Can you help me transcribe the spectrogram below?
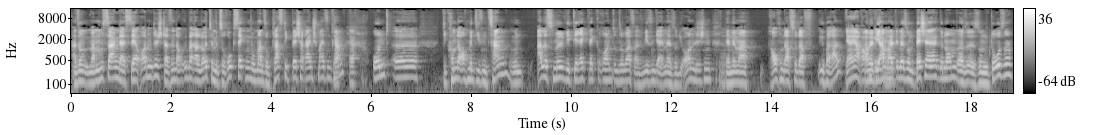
also man muss sagen, da ist sehr ordentlich. Da sind auch überall Leute mit so Rucksäcken, wo man so Plastikbecher reinschmeißen kann. Ja, ja. Und äh, die kommen da auch mit diesen Zangen und alles Müll wird direkt weggeräumt und sowas. Also wir sind ja immer so die ordentlichen. Wenn wir mal rauchen darfst du da überall. Ja, ja, rauchen Aber wir haben halt immer so einen Becher genommen, also so eine Dose,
